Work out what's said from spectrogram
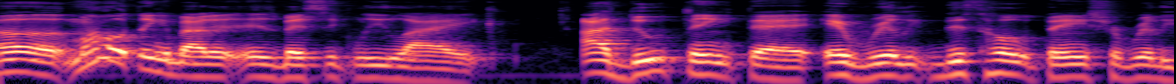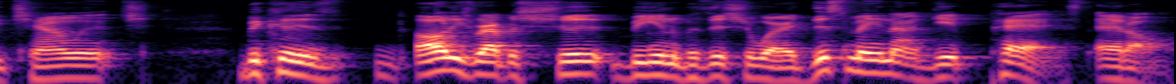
Uh, my whole thing about it is basically like I do think that it really this whole thing should really challenge because all these rappers should be in a position where this may not get passed at all.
